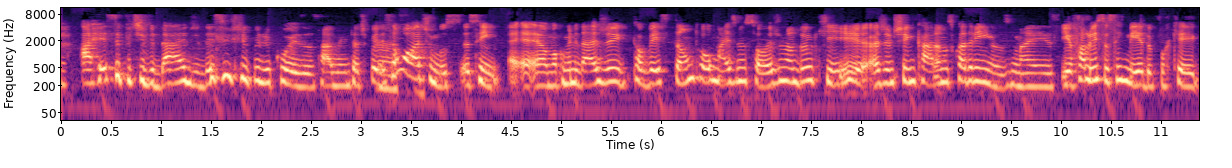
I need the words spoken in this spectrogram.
a receptividade desse tipo de coisa, sabe? Então, tipo, eles Ah, são ótimos. Assim, é é uma comunidade talvez tanto ou mais misógina do que a gente encara nos quadrinhos, mas. E eu falo isso sem medo, porque.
